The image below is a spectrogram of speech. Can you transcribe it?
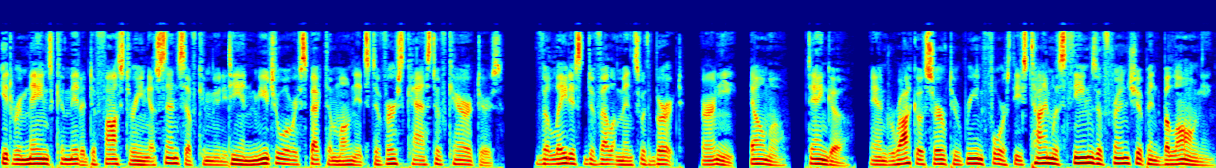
it remains committed to fostering a sense of community and mutual respect among its diverse cast of characters. The latest developments with Bert, Ernie, Elmo, Tango, and Rocco serve to reinforce these timeless themes of friendship and belonging.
